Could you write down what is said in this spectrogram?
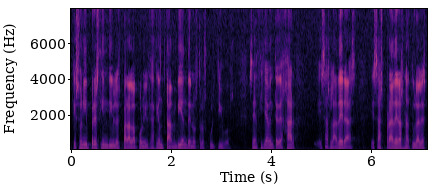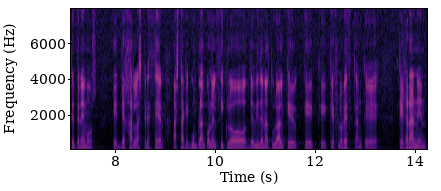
que son imprescindibles para la polinización también de nuestros cultivos. Sencillamente dejar esas laderas, esas praderas naturales que tenemos, eh, dejarlas crecer hasta que cumplan con el ciclo de vida natural, que, que florezcan, que que granen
